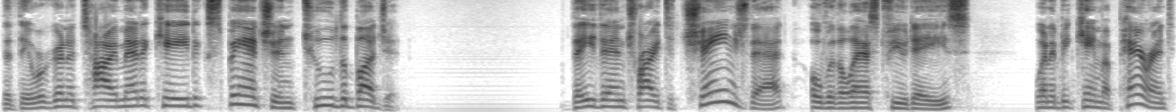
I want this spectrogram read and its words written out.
that they were going to tie Medicaid expansion to the budget. They then tried to change that over the last few days when it became apparent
